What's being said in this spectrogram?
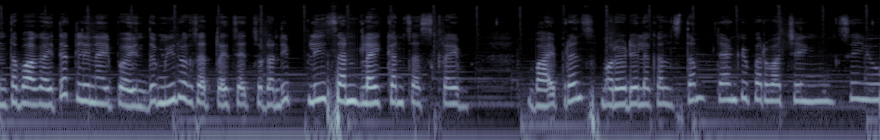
ఎంత బాగా అయితే క్లీన్ అయిపోయిందో మీరు ఒకసారి ట్రై చేసి చూడండి. Please and like and subscribe bye friends మరో వీడియోలో కలుస్తాం. Thank you for watching see you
